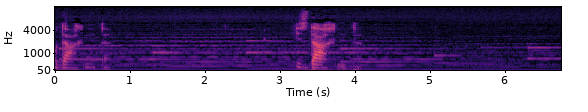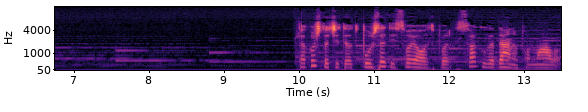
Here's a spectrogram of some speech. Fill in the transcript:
Udahnite. Izdahnite. Tako što ćete otpuštati svoj otpor svakoga dana pomalo,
